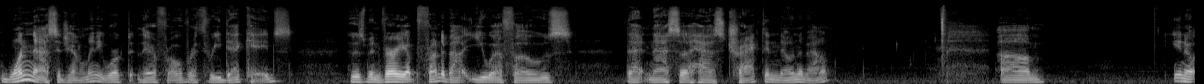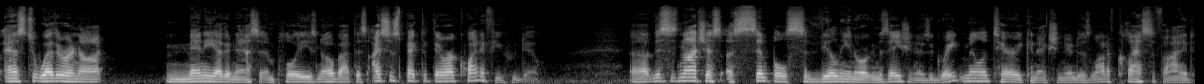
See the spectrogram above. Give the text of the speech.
one NASA gentleman. He worked there for over three decades, who's been very upfront about UFOs that NASA has tracked and known about. Um, you know, as to whether or not many other NASA employees know about this, I suspect that there are quite a few who do. Uh, this is not just a simple civilian organization. There's a great military connection there. There's a lot of classified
